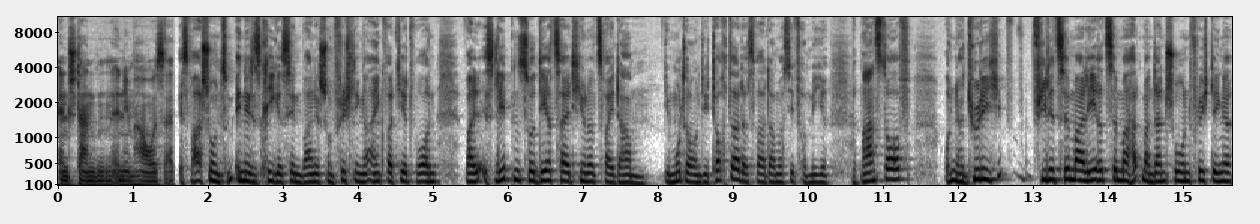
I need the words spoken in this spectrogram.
entstanden in dem Haus. Es war schon zum Ende des Krieges hin, waren jetzt schon Flüchtlinge einquartiert worden, weil es lebten zu der Zeit hier nur zwei Damen. Die Mutter und die Tochter, das war damals die Familie Barnsdorf. Und natürlich viele Zimmer, leere Zimmer hat man dann schon Flüchtlinge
